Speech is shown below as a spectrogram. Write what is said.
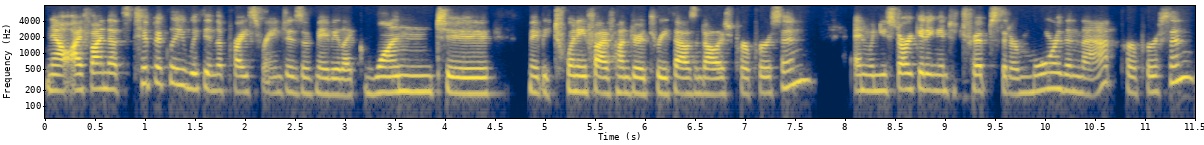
Now, I find that's typically within the price ranges of maybe like one to maybe $2,500, $3,000 per person. And when you start getting into trips that are more than that per person,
